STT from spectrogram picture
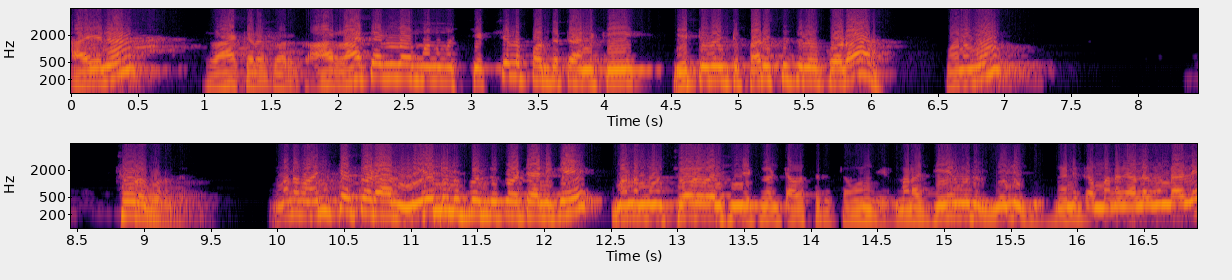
ఆయన రాకడ కొరకు. ఆ రాకడలో మనము శిక్షలు పొందటానికి ఎటువంటి పరిస్థితులు కూడా మనము చూడకూడదు. మనం అంతే కూడా మేలును పొందుకోవటానికే మనము చూడవలసినటువంటి అవసరం ఉంది. మన దేవుడు వెలుగు. కనుక మనం ఎలా ఉండాలి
